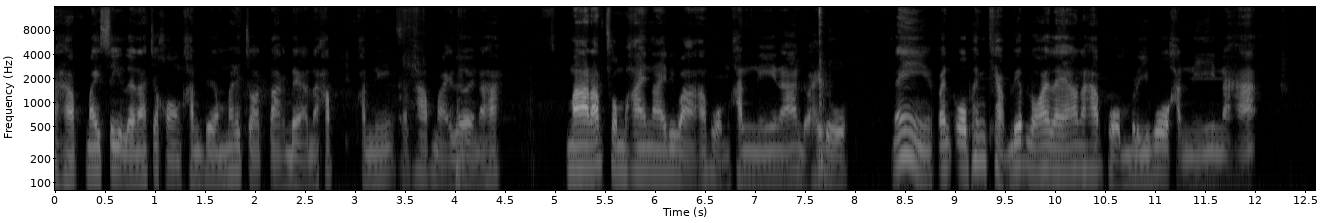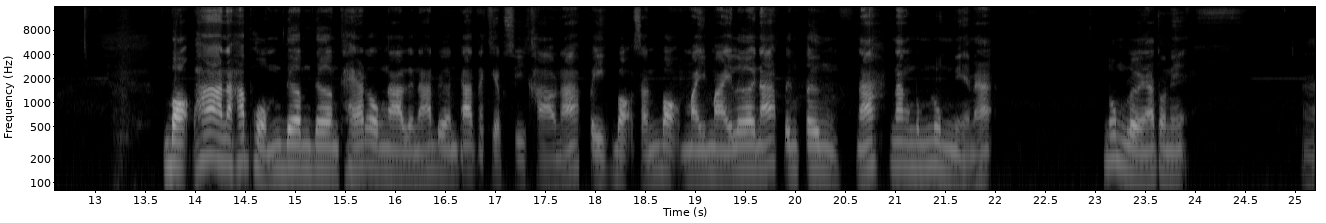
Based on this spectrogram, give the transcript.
นะครับ ไม่ซีดเลยนะเจ้าของคันเดิมไม่ได้จอดตากแดดนะครับคันนี้สภาพใหม่เลยนะฮะมารับชมภายในดีกว่าครับผมคันนี้นะ เดี๋ยวให้ดูนี่เป็น Open Cap เรียบร้อยแล้วนะครับผมรีโวคันนี้นะฮะเบาะผ้านะครับผมเดิมเดิมแท้โรงงานเลยนะ เดินด้านตะเข็บสีขาวนะ ปีกเบาะสันเบาะใหม่ๆเลยนะ ตึงๆนะ นั่งนุ่มๆนี่เห็นไหมฮะนุ่มเลยนะตัวนี้อ่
